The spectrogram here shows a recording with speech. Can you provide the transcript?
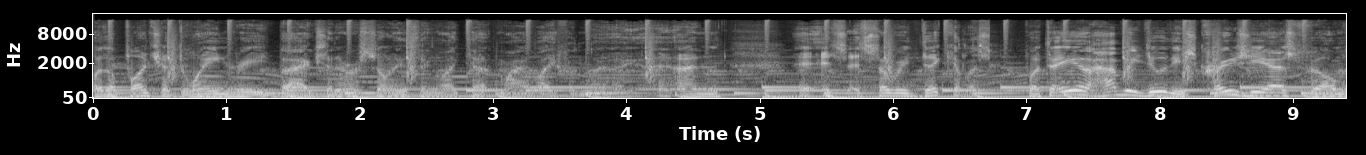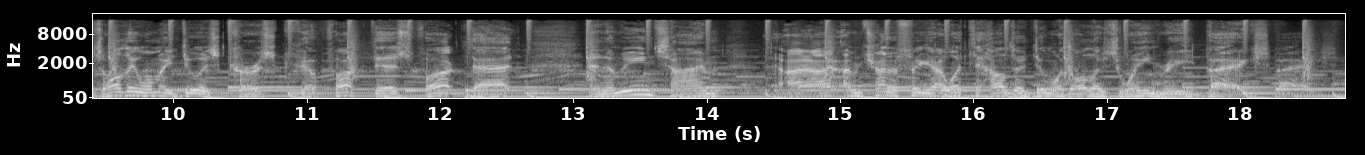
With a bunch of Duane Reade bags. I never saw anything like that in my life, and, uh, and it's it's so ridiculous. But they have me do these crazy ass films. All they want me to do is curse, fuck this, fuck that. In the meantime, I, I'm trying to figure out what the hell they're doing with all those Duane Reade bags. bags.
